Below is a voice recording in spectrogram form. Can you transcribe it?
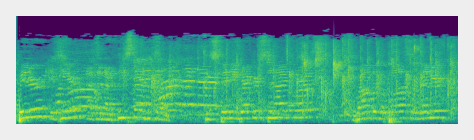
Binner is here as an artista. He's, a, he's spinning records tonight for us. A round of applause for Leonard.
